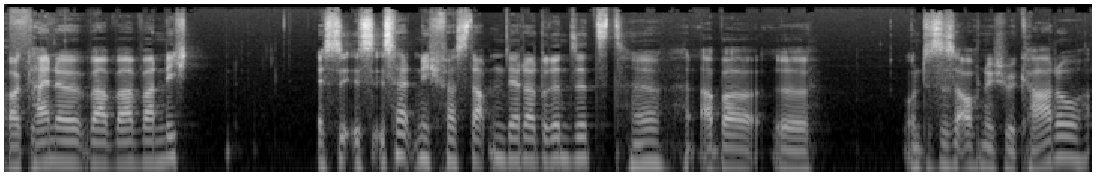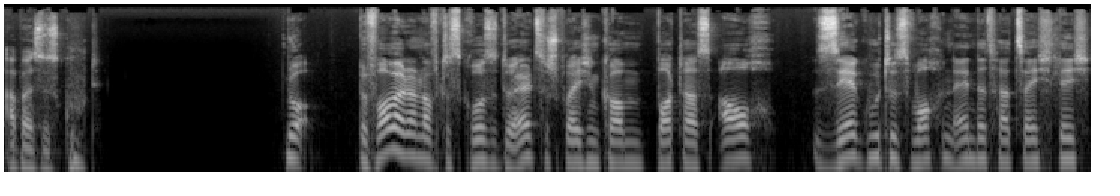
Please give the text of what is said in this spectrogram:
War keine, war, war, war nicht. Es, es ist halt nicht Verstappen, der da drin sitzt, ne? aber äh, und es ist auch nicht Ricardo, aber es ist gut. Ja, bevor wir dann auf das große Duell zu sprechen kommen, Bottas auch sehr gutes Wochenende tatsächlich.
